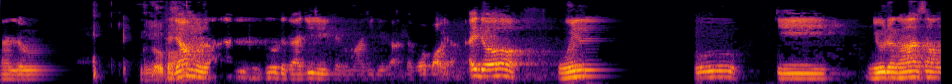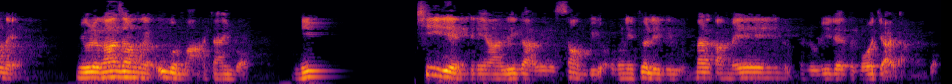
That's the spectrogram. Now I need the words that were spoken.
မလိုမလိုပါဒါကြောင့်မလို့တို့တကကြီးတွေကဓမ္မကြီးတွေကသဘောပေါက်ရမယ်အဲ့တော့ဝင်ဟို ဒီမျိုးတကားဆောင်တဲ့မျိုးတကားဆောင်တဲ့ဥပမာအတိုင်းပေါ့နိရှိတဲ့နေရာလေးကပဲစောင့်ပြီးတော့ဝင်လေထွက်လေလေးကိုမှတ်ကမယ်လို့ဒီလိုလေးတဲ့သဘောကြရမယ်ပေါ့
